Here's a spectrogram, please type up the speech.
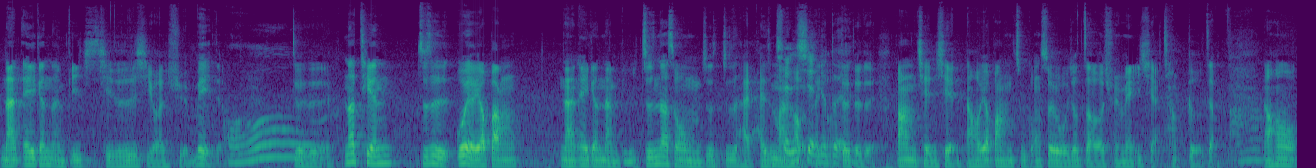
男 A 跟男 B 其实是喜欢学妹的。哦，对对对，那天就是为了要帮。男 A 跟男 B，就是那时候我们就就是还还是蛮好的朋友，对，对对对，帮他们牵线，然后要帮他们助攻，所以我就找了学妹一起来唱歌这样。然后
